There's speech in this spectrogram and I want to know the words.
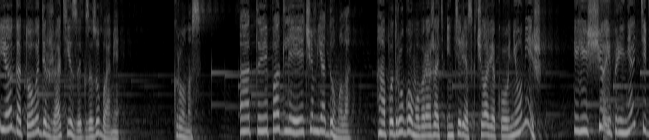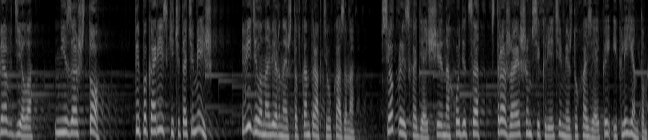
я готова держать язык за зубами. Кронос. А ты подлее, чем я думала. А по-другому выражать интерес к человеку не умеешь? Еще и принять тебя в дело. Ни за что. Ты по-корейски читать умеешь? Видела, наверное, что в контракте указано «Все происходящее находится в строжайшем секрете между хозяйкой и клиентом».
